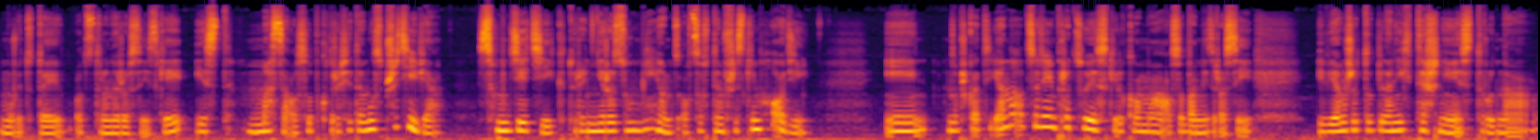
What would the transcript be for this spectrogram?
mówię tutaj od strony rosyjskiej, jest masa osób, które się temu sprzeciwia. Są dzieci, które nie rozumieją, o co w tym wszystkim chodzi. I na przykład ja na co dzień pracuję z kilkoma osobami z Rosji i wiem, że to dla nich też nie jest trudna,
